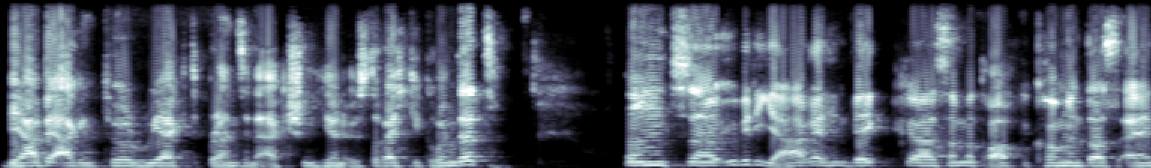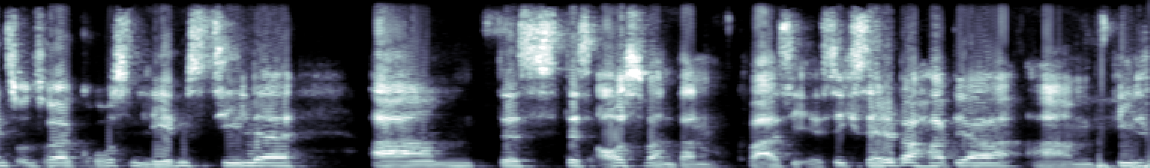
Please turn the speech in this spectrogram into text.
Werbeagentur React Brands in Action hier in Österreich gegründet. Und äh, über die Jahre hinweg äh, sind wir draufgekommen, dass eins unserer großen Lebensziele ähm, das, das Auswandern quasi ist. Ich selber habe ja ähm, viel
